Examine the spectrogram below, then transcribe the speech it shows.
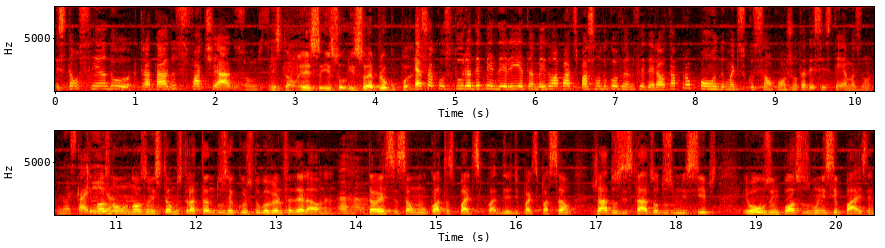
estão sendo tratados fatiados, vamos dizer. Estão. Isso, isso, isso é preocupante. Essa costura dependeria também de uma participação do governo federal, está propondo uma discussão conjunta desses temas, não, não estaria? É que nós não, nós não estamos tratando dos recursos do governo federal, né? Uhum. Então, esses são cotas de, de participação já dos estados ou dos municípios, ou os impostos municipais. Né?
